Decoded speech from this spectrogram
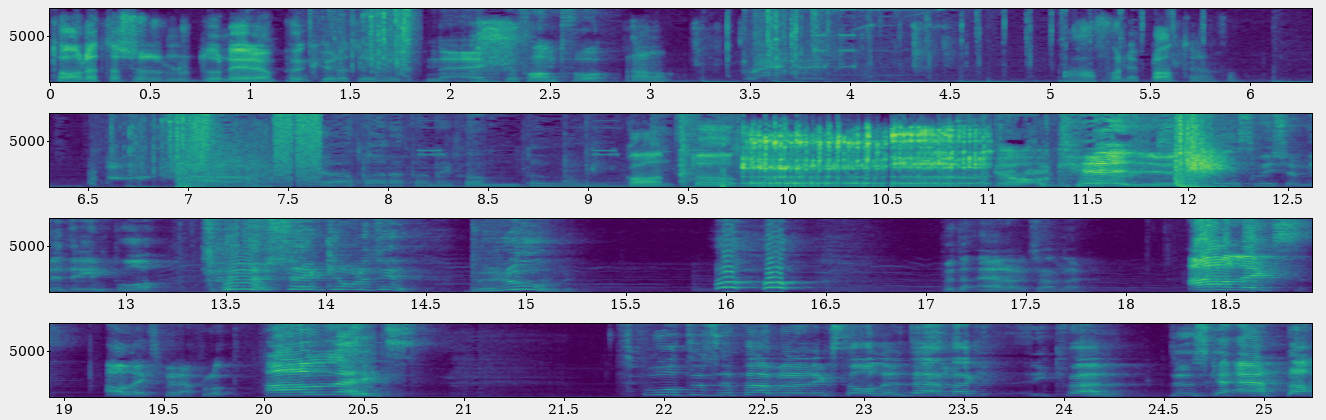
Ta detta så donerar jag en punkkula till Emilio. Nej, du får han två. Ja. Ja, Han får ner plantan i alla fall. Konto. Ja okej! Swishen glider in på 1000 kronor till! Bror! Vänta, är det Alexander? Alex! Alex menar jag, förlåt. Alex! 2500 riksdaler denna ikväll. Du ska äta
